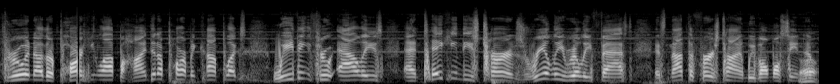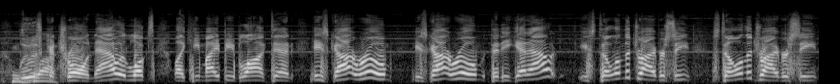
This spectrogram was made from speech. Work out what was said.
through another parking lot behind an apartment complex, weaving through alleys and taking these turns really, really fast. It's not the first time we've almost seen Oh, him lose blocked. control. Now it looks like he might be blocked in. He's got room. He's got room. Did he get out? He's still in the driver's seat. Still in the driver's seat.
